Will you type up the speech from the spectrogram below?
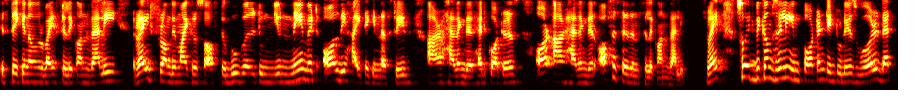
is taken over by Silicon Valley, right from the Microsoft to Google to you name it, all the high-tech industries are having their headquarters or are having their offices in Silicon Valley right? So it becomes really important in today's world that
